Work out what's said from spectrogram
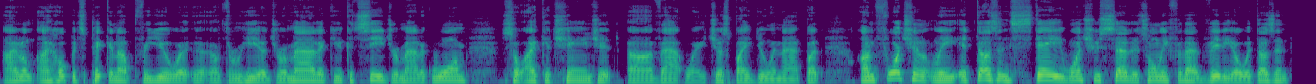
I don't. I hope it's picking up for you uh, uh, through here. Dramatic. You could see dramatic warm, so I could change it uh, that way just by doing that. But unfortunately, it doesn't stay. Once you set it, it's only for that video. It doesn't.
